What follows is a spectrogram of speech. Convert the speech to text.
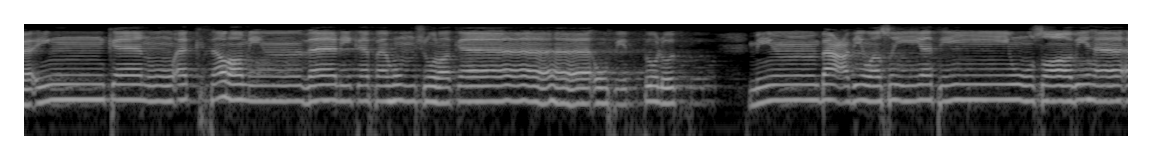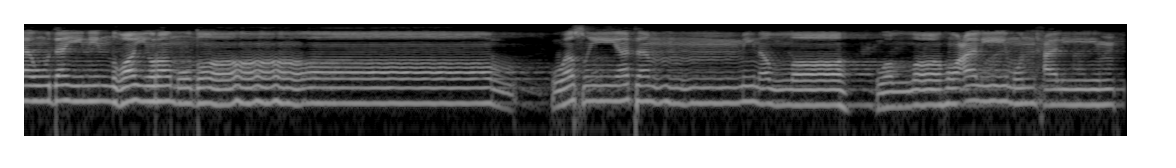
فَإِن كَانُوا أَكْثَرَ مِن ذَلِكَ فَهُمْ شُرَكَاءُ فِي الثُّلُثِ. مِن بَعْدِ وَصِيَّةٍ يُوصَى بِهَا أَوْ دَيْنٍ غَيْرَ مُضَارٍّ. وَصِيَّةً مِنَ اللَّهِ. وَاللَّهُ عَلِيمٌ حَلِيمٌ.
